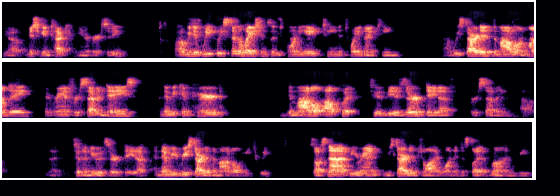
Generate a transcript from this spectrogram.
you know, Michigan Tech University. Uh, we did weekly simulations in twenty eighteen and twenty nineteen. Uh, we started the model on Monday, it ran for seven days, and then we compared the model output to the observed data for seven, uh, the- to the new observed data, and then we restarted the model each week. So it's not, we ran, we started July one and just let it run. We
